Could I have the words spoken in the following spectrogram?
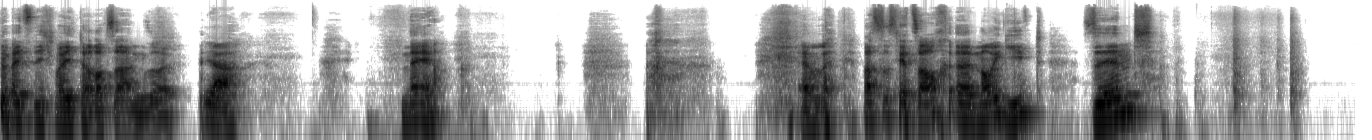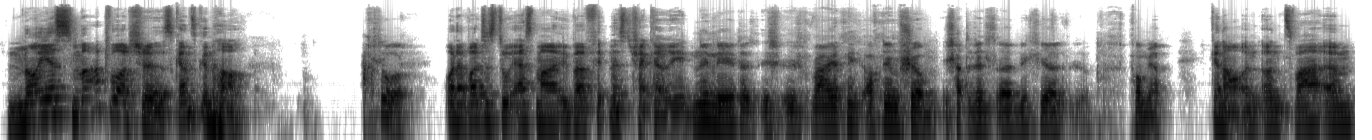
Ich weiß nicht, was ich darauf sagen soll. Ja. Naja. Ähm, was es jetzt auch äh, neu gibt, sind neue Smartwatches, ganz genau. Ach so. Oder wolltest du erstmal über Fitness-Tracker reden? Nee, nee, das, ich, ich war jetzt nicht auf dem Schirm. Ich hatte das äh, nicht hier vor mir. Genau, und, und zwar ähm,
